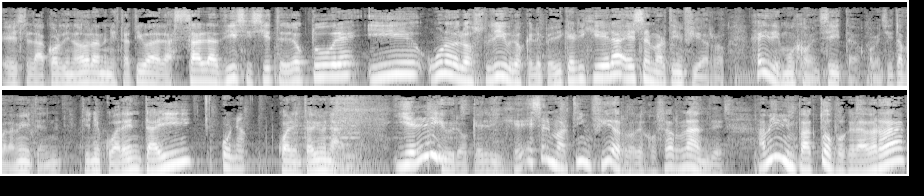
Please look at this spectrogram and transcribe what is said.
es la coordinadora administrativa de la sala 17 de octubre y uno de los libros que le pedí que eligiera es el Martín Fierro. Heidi es muy jovencita, jovencita para mí, ten- tiene 40 y Uno. 41 años. Y el libro que elige es el Martín Fierro de José Hernández. A mí me impactó porque la verdad,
